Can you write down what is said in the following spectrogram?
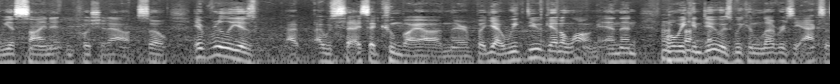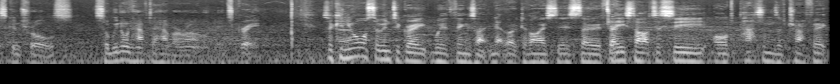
We assign it and push it out. So it really is. I, I was I said kumbaya in there, but yeah, we do get along. And then what we can do is we can leverage the access controls, so we don't have to have our own. It's great. So can you also integrate with things like network devices? So if they start to see odd patterns of traffic,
